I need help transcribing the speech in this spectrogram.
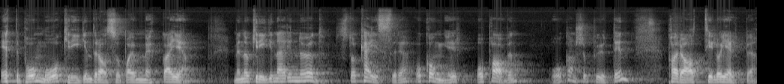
Etterpå må krigen dras opp av møkka igjen. Men når krigen er i nød, står keisere og konger og paven, og kanskje Putin, parat til å hjelpe.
